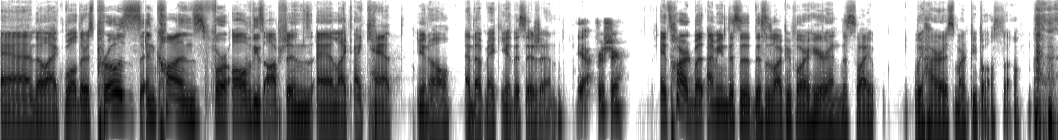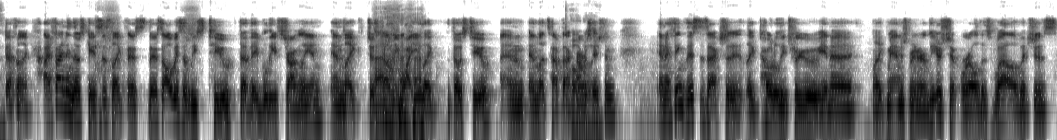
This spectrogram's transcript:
and they're like, well, there's pros and cons for all of these options, and like I can't, you know, end up making a decision. Yeah, for sure. It's hard, but I mean, this is this is why people are here, and this is why we hire smart people. So definitely, I find in those cases like there's there's always at least two that they believe strongly in, and like just tell me why you like those two, and and let's have that totally. conversation. And I think this is actually like totally true in a like management or leadership world as well, which is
